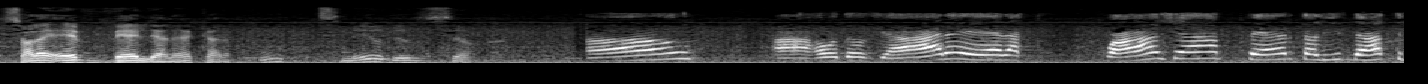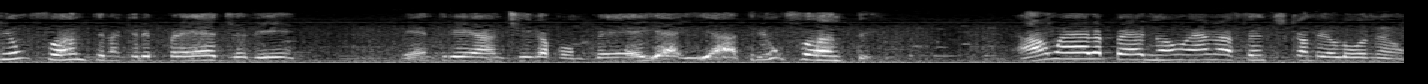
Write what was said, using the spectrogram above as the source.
A senhora é velha, né, cara? Putz, meu Deus do céu. Não, a rodoviária era quase perto ali da Triunfante, naquele prédio ali. Entre a antiga Pompeia e a Triunfante. Não era, não era na frente dos camelô, não.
